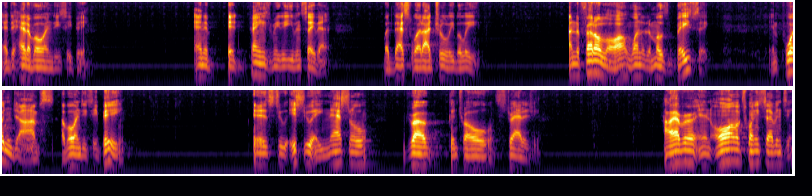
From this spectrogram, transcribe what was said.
at the head of ONDCP. And it, it pains me to even say that, but that's what I truly believe. Under Federal law, one of the most basic, important jobs of ONDCP is to issue a national drug control strategy. However, in all of 2017,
